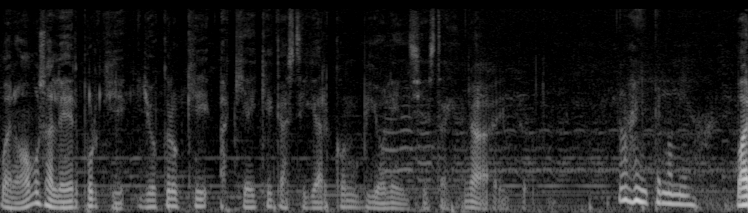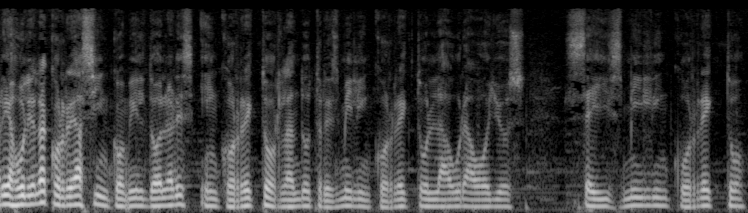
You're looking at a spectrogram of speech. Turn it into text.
Bueno, vamos a leer porque yo creo que aquí hay que castigar con violencia a esta gente. Ay, tengo miedo. María Juliana Correa, 5 mil dólares. Incorrecto. Orlando, 3 mil. Incorrecto. Laura Hoyos, 6 mil. Incorrecto.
